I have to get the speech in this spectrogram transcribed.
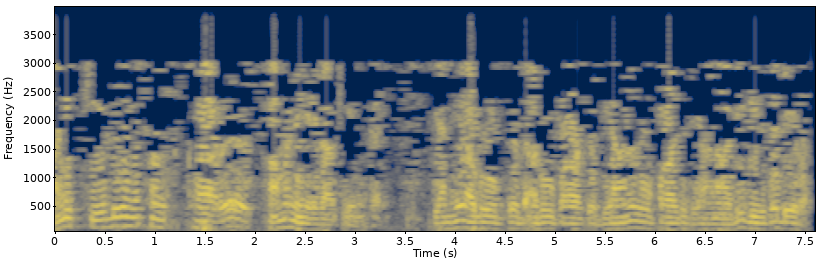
අනිත් සියලුම සංස්කාර සමනය වෙලා කියන එකයි. කියන්නේ අරූප අරූපාවච ධ්‍යාන රූපාවච ධ්‍යාන ආදී විවිධ දේවල්.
